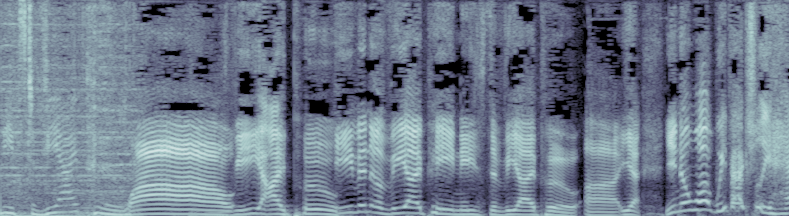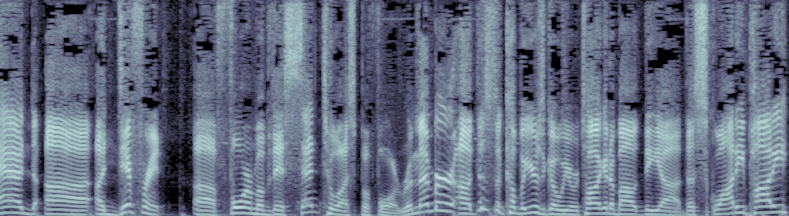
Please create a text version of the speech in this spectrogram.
needs to VI poo. Wow. VI poo. Even a VIP needs the VI poo. Uh, yeah. You know what? We've actually had uh, a different uh, form of this sent to us before. Remember, uh, this is a couple years ago. We were talking about the uh, the squatty potty,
